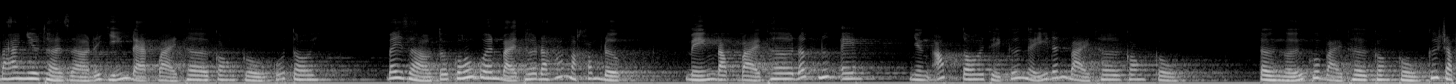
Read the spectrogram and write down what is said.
bao nhiêu thời giờ để diễn đạt bài thơ con cừu của tôi. Bây giờ tôi cố quên bài thơ đó mà không được. Miệng đọc bài thơ đất nước em Nhưng óc tôi thì cứ nghĩ đến bài thơ con cừu Từ ngữ của bài thơ con cừu cứ rập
